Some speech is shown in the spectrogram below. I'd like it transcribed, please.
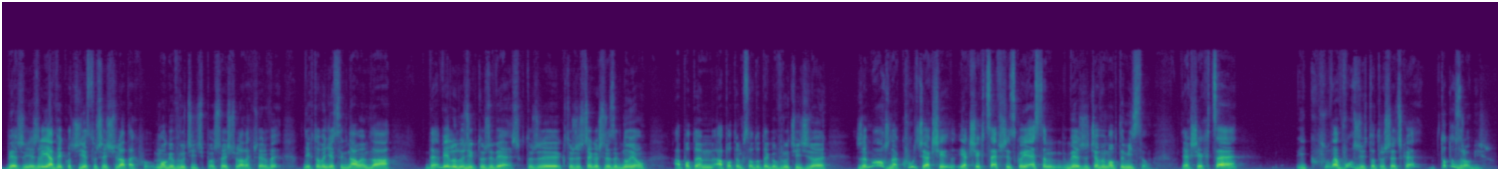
wiesz, jeżeli ja w wieku 36 latach mogę wrócić po 6 latach przerwy, niech to będzie sygnałem dla, dla wielu ludzi, którzy wiesz, którzy, którzy z czegoś rezygnują, a potem, a potem chcą do tego wrócić, że, że można, kurczę, jak się, jak się chce wszystko. Ja jestem, wiesz, życiowym optymistą. Jak się chce i kurwa włożyć w to troszeczkę, to to zrobisz.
